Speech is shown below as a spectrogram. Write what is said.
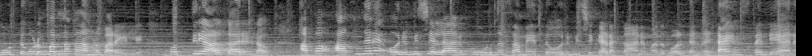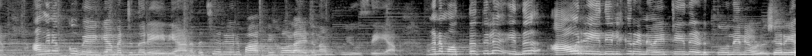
കൂട്ടുകുടുംബം എന്നൊക്കെ നമ്മൾ പറയില്ലേ? ഒത്തിരി ആൾക്കാരുണ്ടാവും. അപ്പോൾ അങ്ങനെ ഒരുമിച്ച് എല്ലാവരും കൂടുന്ന സമയത്ത് ഒരുമിച്ച് കിടക്കാനും അതുപോലെ തന്നെ ടൈം സ്പെൻഡ് ചെയ്യാനും അങ്ങനെയൊക്കെ ഉപയോഗിക്കാൻ പറ്റുന്ന ഒരു ഏരിയ ആണിത്. ചെറിയൊരു പാർട്ടി ഹാളായിട്ട് നമുക്ക് യൂസ് ചെയ്യാം. അങ്ങനെ മൊത്തത്തിൽ ഇത് ആ ഒരു രീതിയിലേക്ക് റിനോവേറ്റ് ചെയ്ത് എടുത്തു എന്നേ ഉള്ളൂ. ചെറിയ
